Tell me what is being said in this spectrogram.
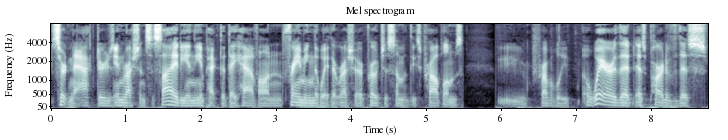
certain actors in Russian society and the impact that they have on framing the way that Russia approaches some of these problems. You're probably aware that as part of this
